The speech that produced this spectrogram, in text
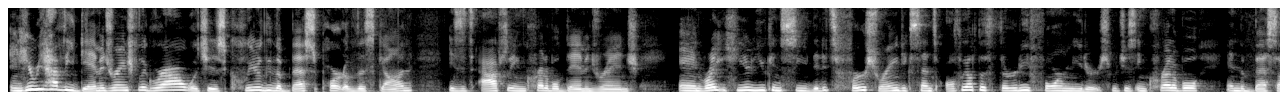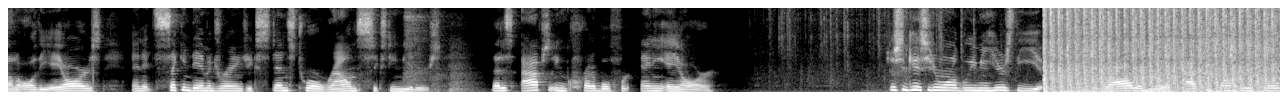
And here we have the damage range for the Grau, which is clearly the best part of this gun, is its absolutely incredible damage range. And right here you can see that its first range extends all the way out to 34 meters, which is incredible and the best out of all the ARs. And its second damage range extends to around 60 meters. That is absolutely incredible for any AR. Just in case you don't want to believe me, here's the no attachments on it recoil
